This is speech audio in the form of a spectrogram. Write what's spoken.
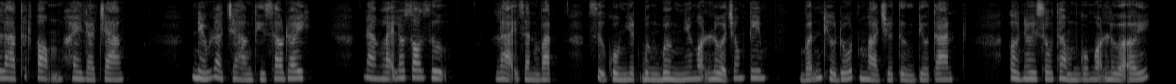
Là thất vọng hay là chàng? Nếu là chàng thì sao đây? Nàng lại lo do dự. lại dằn vặt, sự cuồng nhiệt bừng bừng như ngọn lửa trong tim, vẫn thiêu đốt mà chưa từng tiêu tan. Ở nơi sâu thẳm của ngọn lửa ấy,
